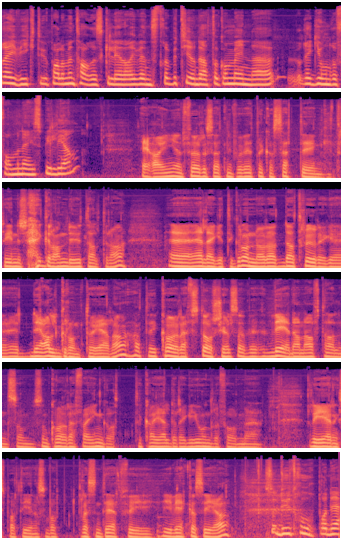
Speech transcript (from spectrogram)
Breivik, du parlamentariske leder i Venstre. Betyr det at dere mener regionreformen er i spill igjen? Jeg har ingen forutsetning for å vite hva setting Trine Skei Grande uttalte da. Eh, jeg legger til grunn, og da, tror jeg det er all grunn til å gjøre, at KrF står selvsagt ved den avtalen som, som KrF har inngått hva gjelder regionreform med regjeringspartiene som ble presentert for i, i veka siden. Så du tror på det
